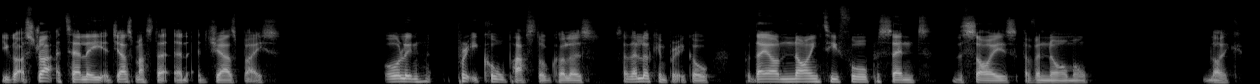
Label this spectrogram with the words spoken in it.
you've got a Stratotelli, a Jazzmaster, and a Jazz bass, all in pretty cool pastel colours. So they're looking pretty cool, but they are ninety four percent the size of a normal, like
